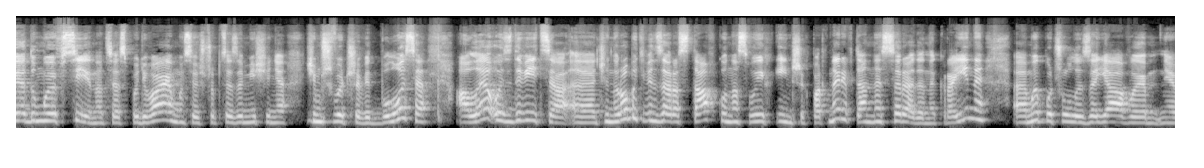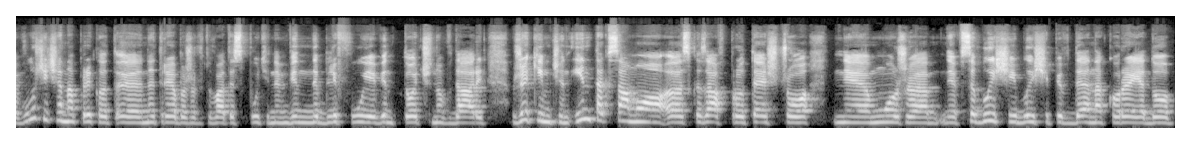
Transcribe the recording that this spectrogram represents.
я думаю, всі на це сподіваємося, щоб це заміщення чим швидше відбулося. Але ось дивіться, е, чи не робить він зараз ставку на своїх інших партнерів та не зсередини країни. Е, Ми почули заяви е, Вучича, наприклад, не треба жартувати з Путіним. Він не бліфує, він точно вдарить. Вже Кім Чен Ін так само сказав про те, що може все ближче і ближче Південна Корея до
